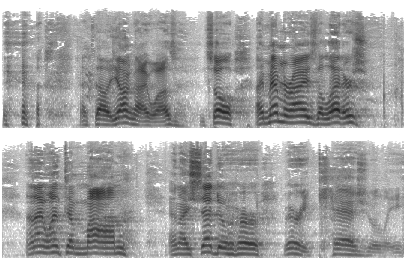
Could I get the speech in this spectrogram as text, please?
That's how young I was. And so I memorized the letters, and I went to mom, and I said to her very casually,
